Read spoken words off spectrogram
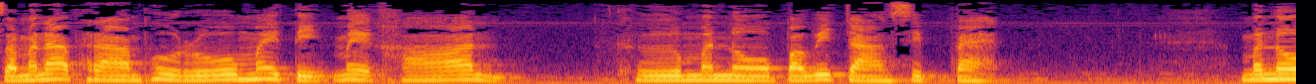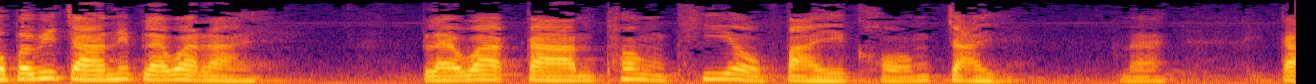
สมณะพราหมณ์ผู้รู้ไม่ติไม่ค้าน คือมโนปวิจารสิบแปดมโนปวิจารนี่แปลว่าอะไร แปลว่าการท่องเที่ยวไปของใจนะก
